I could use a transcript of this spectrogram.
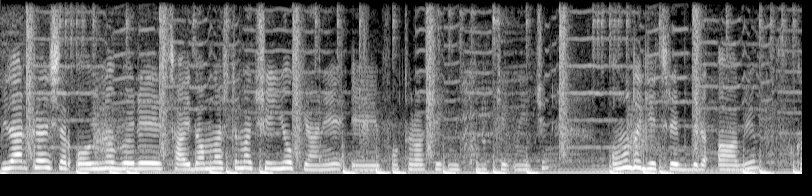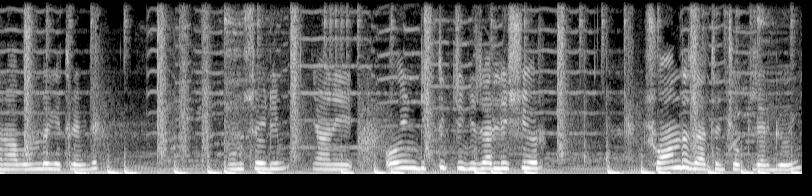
Bir de arkadaşlar oyunu böyle saydamlaştırmak şeyi yok yani. E, fotoğraf çekmek, klip çekmek için. Onu da getirebilir abi. Furkan abi onu da getirebilir. Onu söyleyeyim. Yani oyun gittikçe güzelleşiyor. Şu anda zaten çok güzel bir oyun.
